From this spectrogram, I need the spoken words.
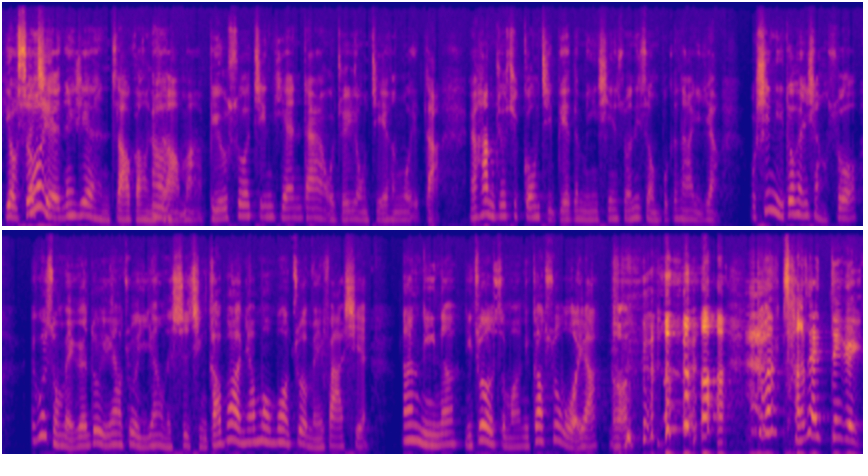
有时候，而且那些很糟糕，你知道吗？嗯、比如说今天，当然我觉得永杰很伟大，然后他们就去攻击别的明星，说你怎么不跟他一样？我心里都很想说，哎，为什么每个人都一定要做一样的事情？搞不好人家默默做没发现。那你呢？你做了什么？你告诉我呀！怎么藏在那个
